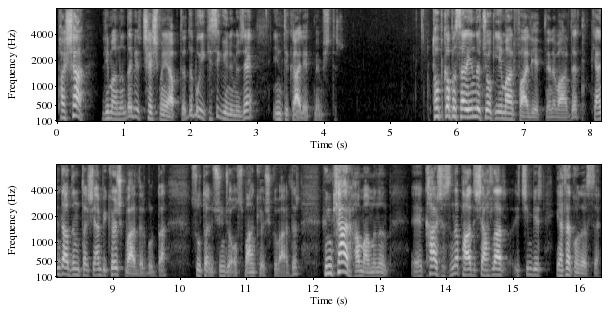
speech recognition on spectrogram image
Paşa limanında bir çeşme yaptırdı. Bu ikisi günümüze intikal etmemiştir. Topkapı Sarayı'nda çok imar faaliyetleri vardır. Kendi adını taşıyan bir köşk vardır burada. Sultan 3. Osman Köşkü vardır. Hünkar Hamamı'nın e, karşısında padişahlar için bir yatak odası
